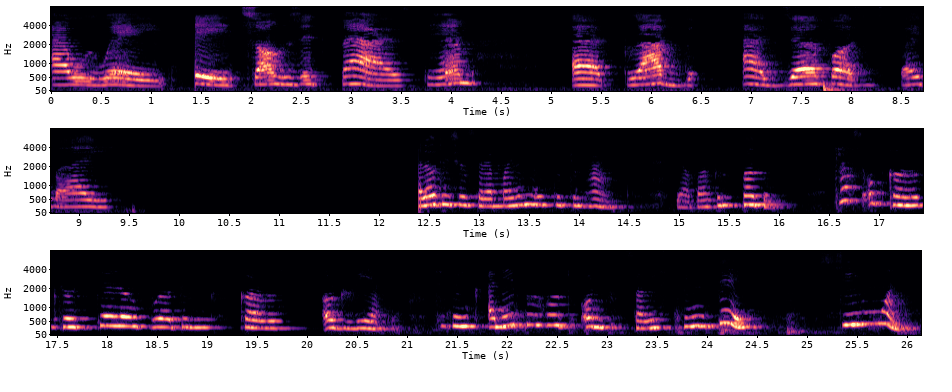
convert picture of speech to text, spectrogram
our way. Eight songs it past him and grabbed at the fuzz. Bye bye. Hello teacher Salam, my name is Jimhan. We are a puzzle. Cast of characters Taylor, Broden, Carlos, Adriana. Setting a neighborhood on sunny spring day. Scene 1.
